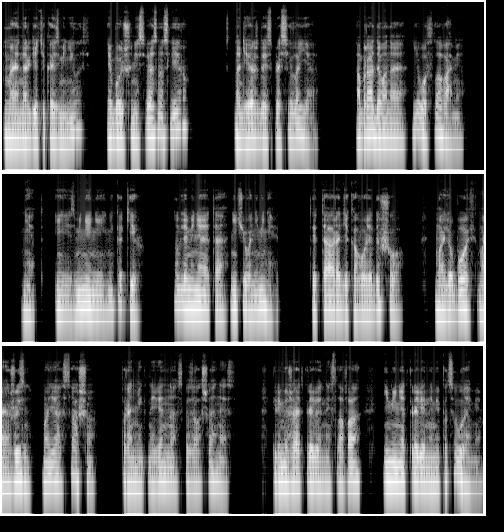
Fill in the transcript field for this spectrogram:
Моя энергетика изменилась? Я больше не связана с Лиром?» С надеждой спросила я, обрадованная его словами. Нет, и изменений никаких, но для меня это ничего не меняет. Ты та, ради кого я дышу. Моя любовь, моя жизнь, моя Саша, проникновенно сказал Шайнес, перемежая откровенные слова и менее откровенными поцелуями.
